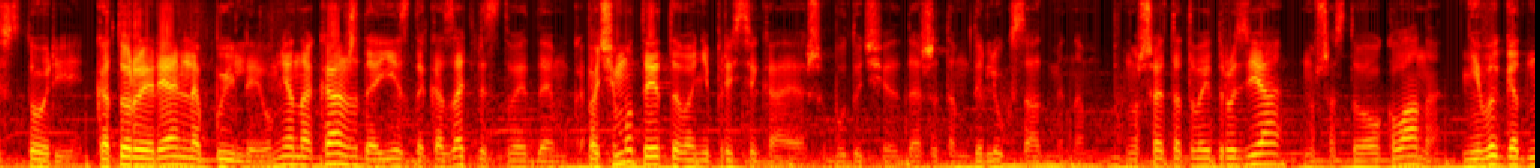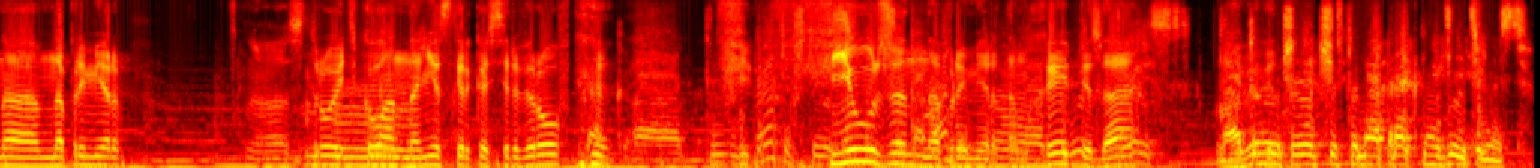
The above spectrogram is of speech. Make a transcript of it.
истории, которые реально были. У меня на каждое есть доказательства и демка. Почему ты этого не пресекаешь, будучи даже там делюкс админом? Потому что это твои друзья, ну что с твоего клана. Невыгодно, например, э, строить клан на несколько серверов. А команду, например, там, э, Brute да? Это уже чисто моя проектная деятельность.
